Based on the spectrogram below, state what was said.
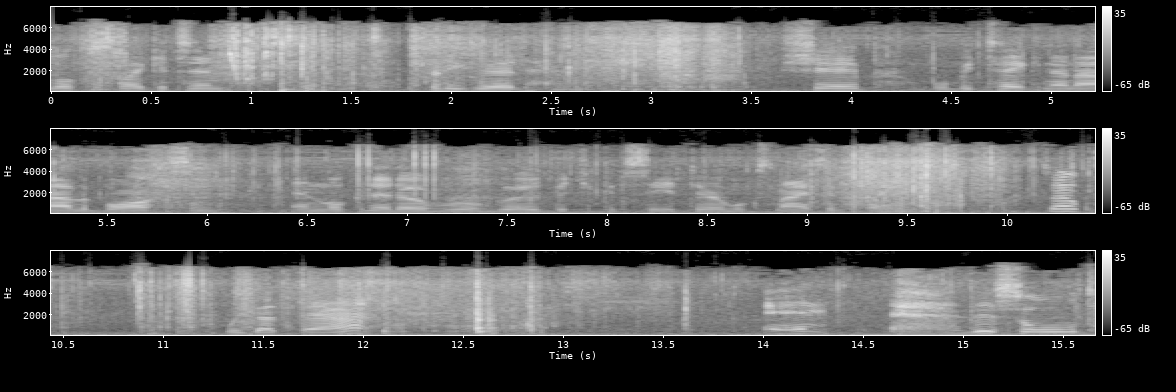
looks like it's in pretty good shape. We'll be taking it out of the box and, and looking it over real good, but you can see it there looks nice and clean. So we got that. And this old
